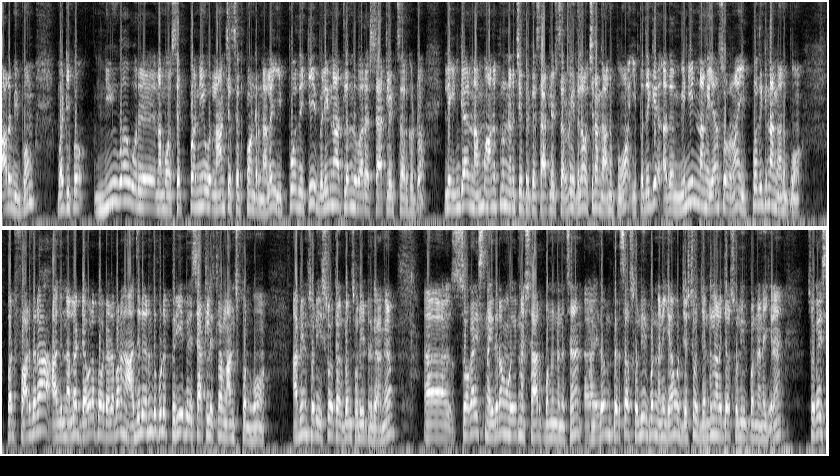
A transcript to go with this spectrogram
ஆரம்பிப்போம். பட் இப்போ நியூவாக ஒரு நம்ம செட் பண்ணி ஒரு லான்ச்சர் செட் பண்ணுறதுனால இப்போதைக்கு வெளிநாட்டிலேருந்து வர சேட்டலைட்ஸாக இருக்கட்டும் இல்லை இந்தியாவில் நம்ம அனுப்பணும்னு நினச்சிட்டு இருக்க சேட்டலைட்ஸாக இருக்கட்டும் இதெல்லாம் வச்சு நாங்கள் அனுப்புவோம். இப்போதைக்கு அதை மினின்னு நாங்கள் ஏன் சொல்கிறோம்னா இப்போதைக்கு நாங்கள் அனுப்புவோம். பட் ஃபர்தராக அது நல்லா டெவலப் ஆகிட்டு டெவலப் அதுலேருந்து கூட பெரிய பெரிய சேட்டலைட்ஸ்லாம் லான்ச் பண்ணுவோம். அப்படின்னு சொல்லி இஸ்ரோ தரப்புன்னு சொல்லிட்டு இருக்காங்க. ஸோ கைஸ் நான் இதெல்லாம் உங்ககிட்ட நான் ஷேர் பண்ணணும்னு நினச்சேன். அஹ் பெருசாக சொல்லியிருப்பேன்னு நினைக்கிறேன். ஒரு ஜஸ்ட் ஒரு ஜென்ரல் நாலேஜாக சொல்லியிருப்பேன்னு நினைக்கிறேன். ஸோ கைஸ்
